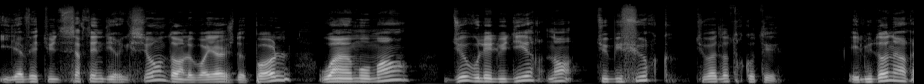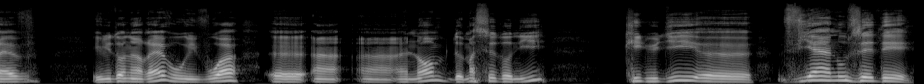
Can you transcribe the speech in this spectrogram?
il y avait une certaine direction dans le voyage de Paul où à un moment, Dieu voulait lui dire, non, tu bifurques, tu vas de l'autre côté. il lui donne un rêve. Il lui donne un rêve où il voit euh, un, homme de Macédonie qui lui dit, euh, viens nous aider.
